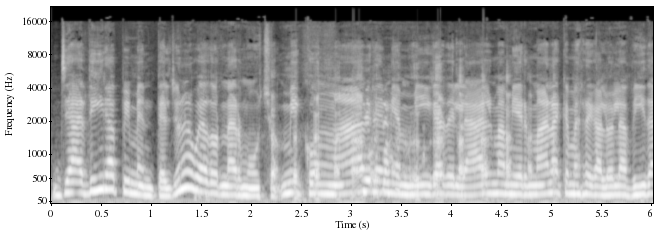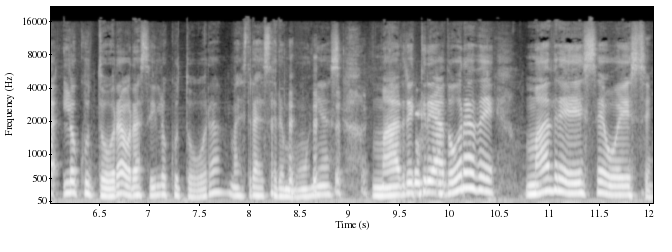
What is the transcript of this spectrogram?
Yadira Pimentel. Yo no la voy a adornar mucho. Mi comadre, mi amiga del alma, mi hermana que me regaló la vida. Locutora, ahora sí, locutora, maestra de ceremonias, madre, creadora de Madre SOS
